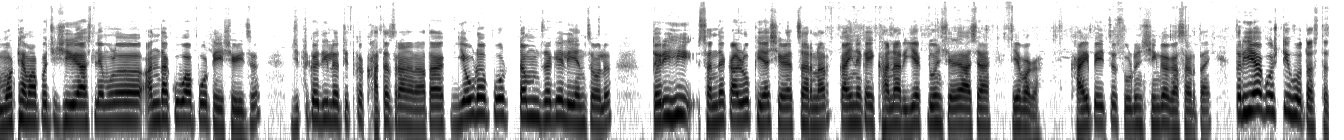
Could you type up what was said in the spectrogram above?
मोठ्या मापाची शेळी असल्यामुळं अंदाकुवा पोट आहे शेळीचं. जितकं दिलं तितकं खातच राहणार. आता एवढं पोट टम जगेल यांचंवालं तरीही संध्याकाळ लोक या शेळ्या चरणार. काही ना काही खाणार. एक दोन शेळ्या अशा हे बघा खाय प्यायचं सोडून शिंग घासाडताय. तर ह्या गोष्टी होत असतात.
